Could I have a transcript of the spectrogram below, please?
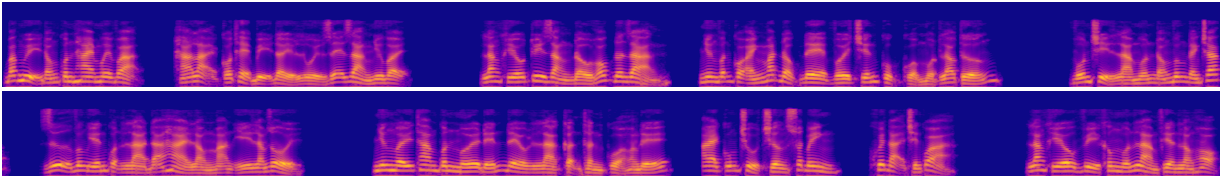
Bác ngụy đóng quân hai mươi vạn, há lại có thể bị đẩy lùi dễ dàng như vậy. Lăng khiếu tuy rằng đầu góc đơn giản, nhưng vẫn có ánh mắt độc đê với chiến cục của một lao tướng. Vốn chỉ là muốn đóng vững đánh chắc, giữ vương yến quận là đã hài lòng mạn ý lắm rồi. Nhưng mấy tham quân mới đến đều là cận thần của hoàng đế, ai cũng chủ trương xuất binh, khuyết đại chiến quả. Lăng khiếu vì không muốn làm phiền lòng họ,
